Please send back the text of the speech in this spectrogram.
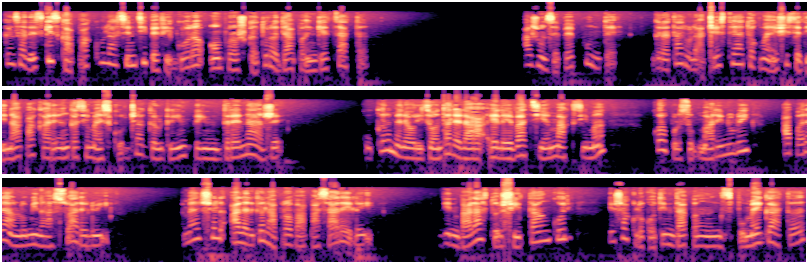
Când s-a deschis capacul, a simțit pe figură o împroșcătură de apă înghețată. Ajunse pe punte. Grătarul acesteia tocmai ieșise din apa care încă se mai scurgea gălgâind prin drenaje. Cu cârmele orizontale la elevație maximă, corpul submarinului apărea în lumina soarelui. Merșel alergă la prova pasarelei. Din balasturi și tancuri ieșea clocotind apă înspumegată,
